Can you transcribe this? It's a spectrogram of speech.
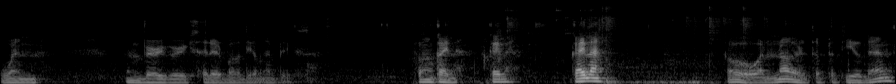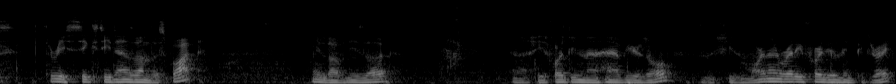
win. I'm very, very excited about the Olympics. Come on. Kyla. Kyla. Oh, another tapatio dance. 360 dance on the spot. We love this dog. Uh, she's 14 and a half years old. And she's more than ready for the Olympics, right?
